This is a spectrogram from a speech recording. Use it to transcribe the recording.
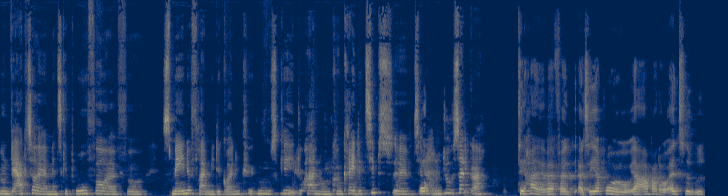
nogle værktøjer, man skal bruge for at få smagene frem i det grønne køkken? Måske du har nogle konkrete tips øh, til, ja. hvordan du selv gør? Det har jeg i hvert fald. Altså jeg, bruger jo, jeg arbejder jo altid ud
